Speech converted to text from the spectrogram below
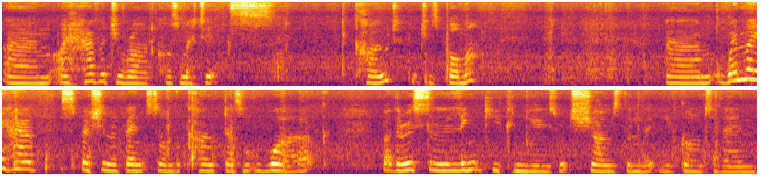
Um, I have a Gerard Cosmetics code, which is Bomber. Um, when they have special events on, the code doesn't work, but there is still a link you can use which shows them that you've gone to them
